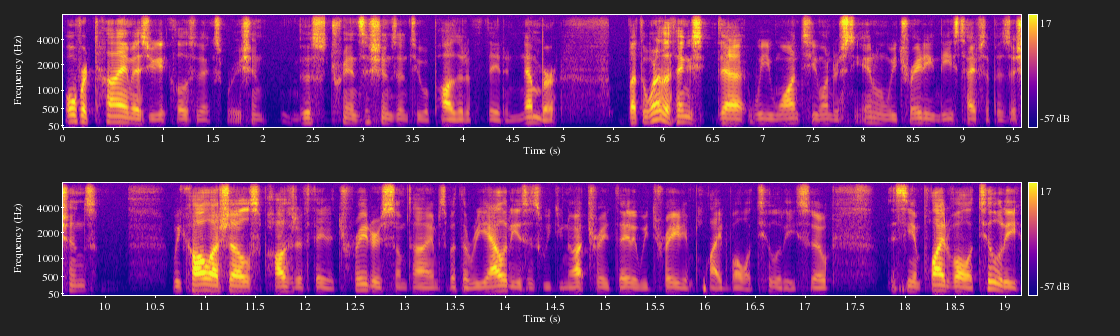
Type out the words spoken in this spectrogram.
Over time, as you get closer to expiration, this transitions into a positive theta number. But the, one of the things that we want to understand when we're trading these types of positions, we call ourselves positive theta traders sometimes, but the reality is, is we do not trade theta, we trade implied volatility. So it's the implied volatility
